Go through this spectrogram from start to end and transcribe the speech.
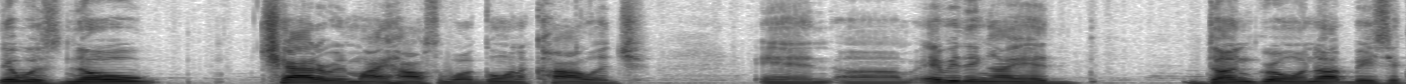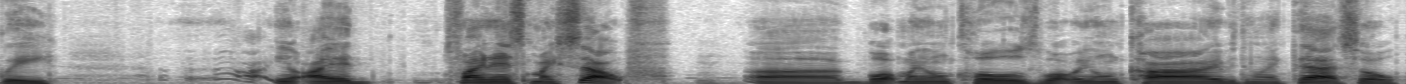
there was no chatter in my house about going to college. And um, everything I had done growing up, basically, you know, I had financed myself, uh, bought my own clothes, bought my own car, everything like that. So,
